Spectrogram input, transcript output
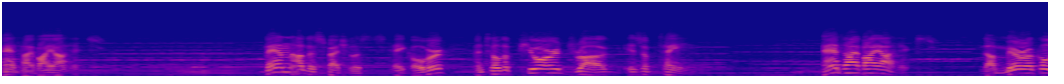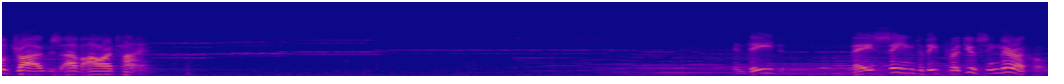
antibiotics. Then other specialists take over until the pure drug is obtained. Antibiotics, the miracle drugs of our time. Indeed, they seem to be producing miracles.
